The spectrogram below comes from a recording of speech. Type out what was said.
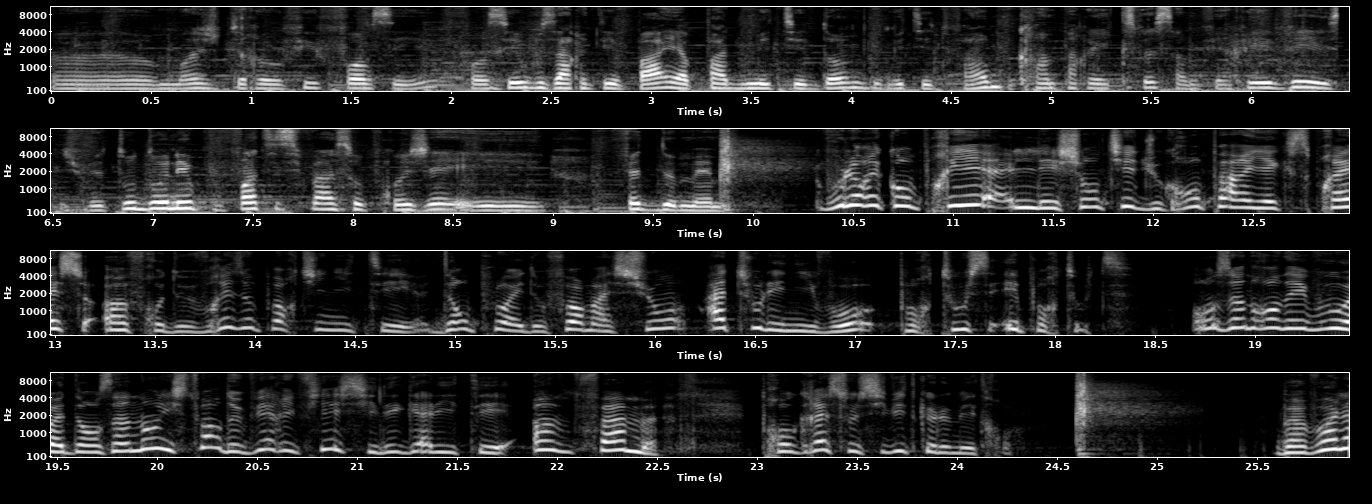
Euh, moi, je dirais aux filles, foncez, foncez, vous arrêtez pas. Il n'y a pas de métier d'homme, de métier de femme. Grand Paris Express, ça me fait rêver. Je vais tout donner pour participer à ce projet et faites de même. Vous l'aurez compris, les chantiers du Grand Paris Express offrent de vraies opportunités d'emploi et de formation à tous les niveaux, pour tous et pour toutes. On se donne rendez-vous dans un an, histoire de vérifier si l'égalité homme-femme progresse aussi vite que le métro. Ben voilà,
